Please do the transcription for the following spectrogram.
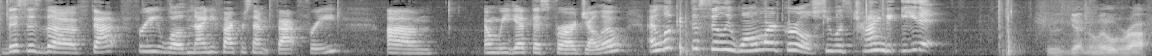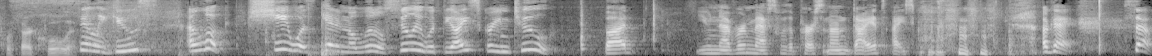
This is the fat-free, well, 95% fat-free. Um, and we get this for our Jello. And look at this silly Walmart girl. She was trying to eat it. She was getting a little rough with our cooler. Silly goose. And look, she was getting a little silly with the ice cream too. But you never mess with a person on a diet's ice cream. okay, so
